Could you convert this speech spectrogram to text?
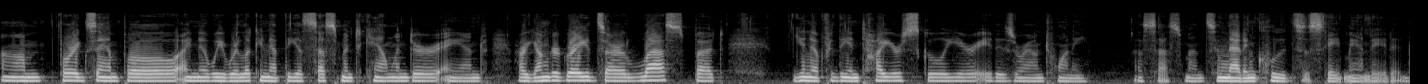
um, for example, I know we were looking at the assessment calendar and our younger grades are less, but you know, for the entire school year, it is around 20 assessments, and that includes the state mandated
